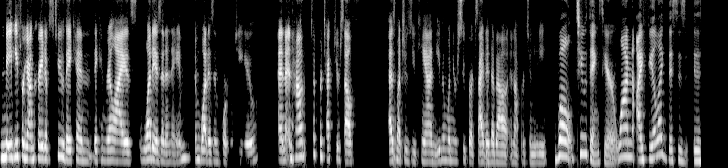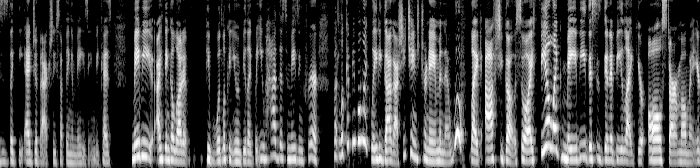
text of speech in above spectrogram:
maybe for young creatives too, they can they can realize what is in a name and what is important to you and and how to protect yourself as much as you can even when you're super excited about an opportunity? Well two things here. One i feel like this is this is like the edge of actually something amazing because maybe i think a lot of people would look at you and be like but you had this amazing career. But look at people like lady gaga. She changed her name and then whoo like off she goes. So i feel like maybe this is to be like your all-star moment. You're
